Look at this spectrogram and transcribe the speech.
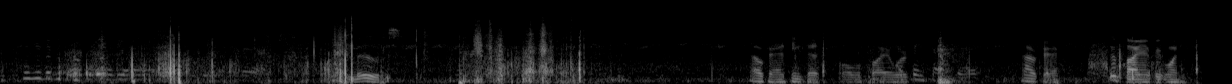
It's crazy that it's open to the other it moves. Okay, I think that's all the I fireworks. think that's right. Okay. Goodbye, everyone.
